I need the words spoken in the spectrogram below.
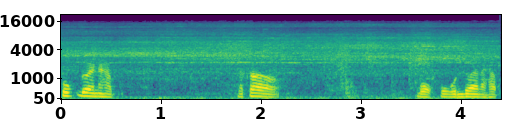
ปุ๊กด้วยนะครับ แล้วก็ โบกปูนด้วยนะครับ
